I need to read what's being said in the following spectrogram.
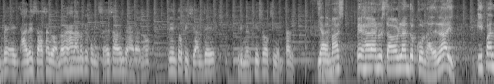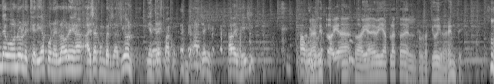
Be- Ale estaba saludando a Bejarano, que como ustedes saben, Bejarano, cliente oficial de primer piso occidental. Y además, Bejarano estaba hablando con Adelaide y Pan de Bono le quería poner la oreja a esa conversación. Y entonces, para concentrarse, estaba difícil. Ah, O sea, todavía, todavía debía plata del rotativo diferente.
